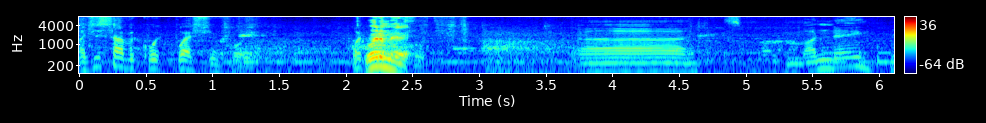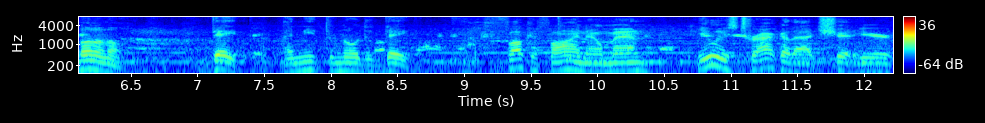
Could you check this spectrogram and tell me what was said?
I just have a quick question for you. What Wait a minute. Uh, it's Monday? No, no, no. Date. I need to know the date. Fuck if I know, man. You lose track of that shit here.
